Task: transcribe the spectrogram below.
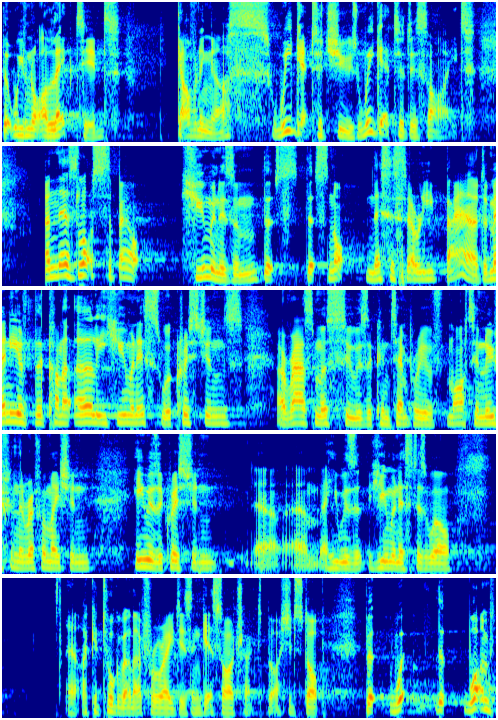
that we've not elected governing us. We get to choose, we get to decide. And there's lots about humanism that's, that's not necessarily bad. Many of the kind of early humanists were Christians. Erasmus, who was a contemporary of Martin Luther in the Reformation, he was a Christian, uh, um, he was a humanist as well. Uh, I could talk about that for ages and get sidetracked, but I should stop. But the, what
